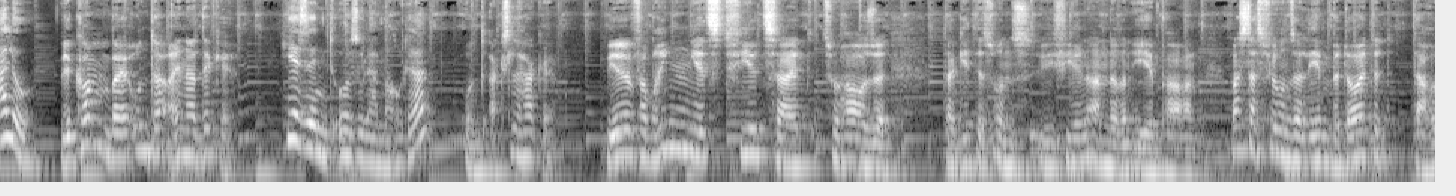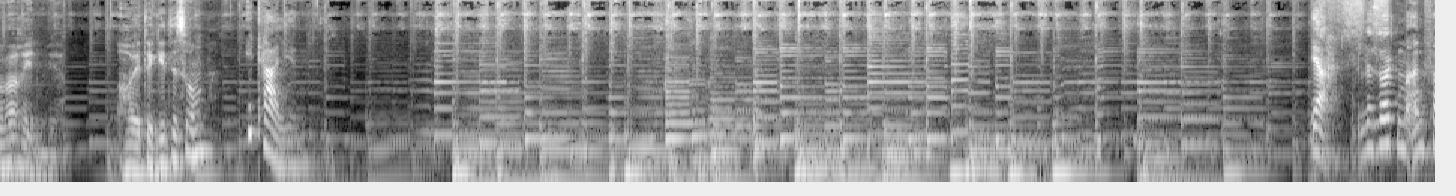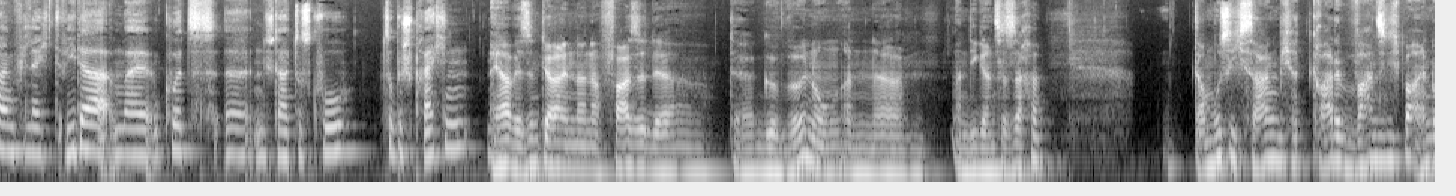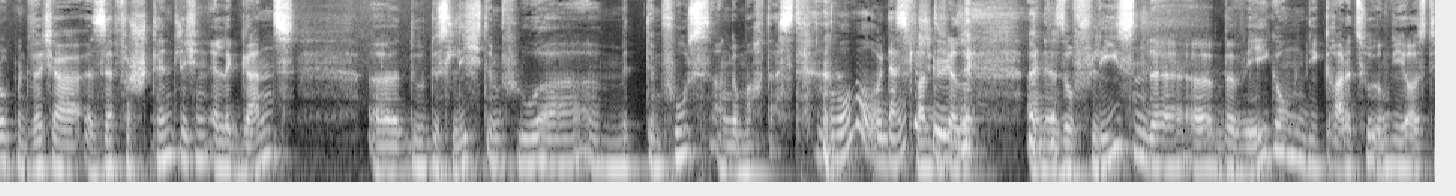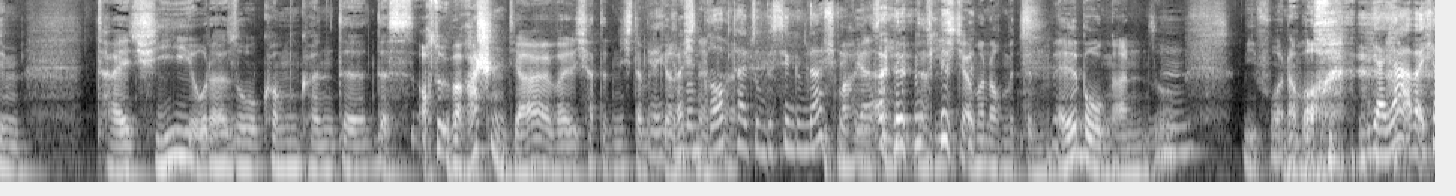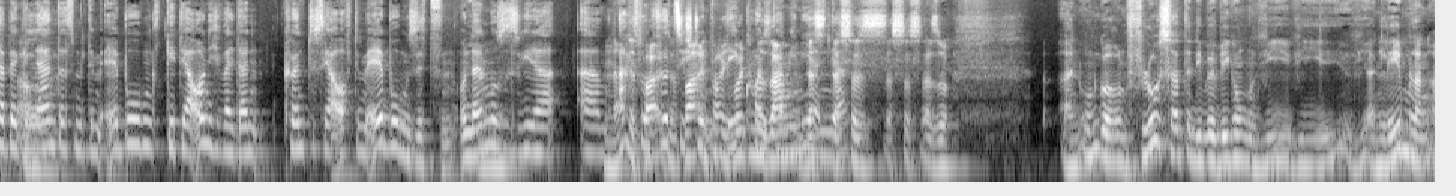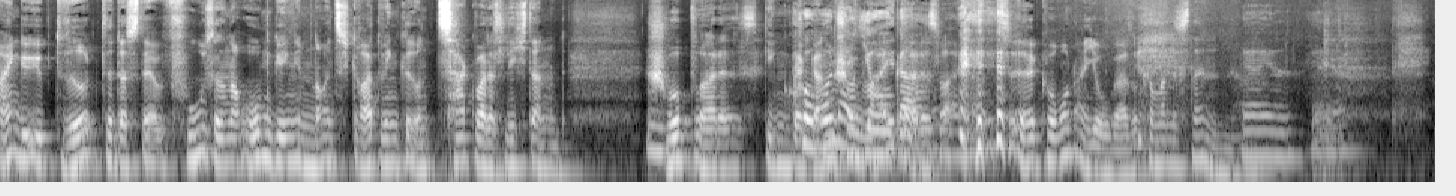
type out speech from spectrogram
Hallo, Willkommen bei Unter einer Decke hier sind Ursula Mauder. und Axel Hacke. Wir verbringen jetzt viel Zeit zu Hause. Da geht es uns wie vielen anderen Ehepaaren. Was das für unser Leben bedeutet, darüber reden wir. Heute geht es um Italien. Ja, wir sollten am Anfang vielleicht wieder mal kurz äh, einen Status quo zu besprechen. Ja, wir sind ja in einer Phase der, der Gewöhnung an, äh, an die ganze Sache. Da muss ich sagen, mich hat gerade wahnsinnig beeindruckt, mit welcher selbstverständlichen Eleganz äh, du das Licht im Flur äh, mit dem Fuß angemacht hast. Oh, danke Das fand ich schön. also eine so fließende äh, Bewegung, die geradezu irgendwie aus dem Tai Chi oder so kommen könnte. Das auch so überraschend, ja, weil ich hatte nicht damit Ja, gerechnet. man braucht ne? halt so ein bisschen Gymnastik. ich mache ja. ja das, das Licht ja immer noch mit dem Ellbogen an, so Mhm. wie vor einer Woche. Ja, ja, aber ich habe ja gelernt, dass mit dem Ellbogen geht ja auch nicht, weil dann könnte es ja auf dem Ellbogen sitzen und dann muss es wieder ähm, Nein, das war, 48 das war Stunden einfach, ich wollte nur sagen, dass, dekontaminieren, dass, ja? das, dass das also einen ungeheuren Fluss hatte, die Bewegung, und wie, wie, wie ein Leben lang eingeübt wirkte, dass der Fuß also nach oben ging im 90-Grad-Winkel und zack war das Licht an und schwupp war das, ging der Gang schon Corona-Yoga. weiter. Das war äh, Corona-Yoga, so kann man es nennen. Ja. Ja, ja, ja, ja.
